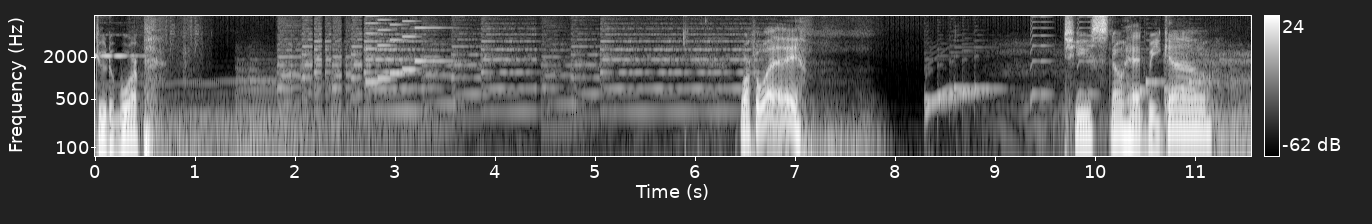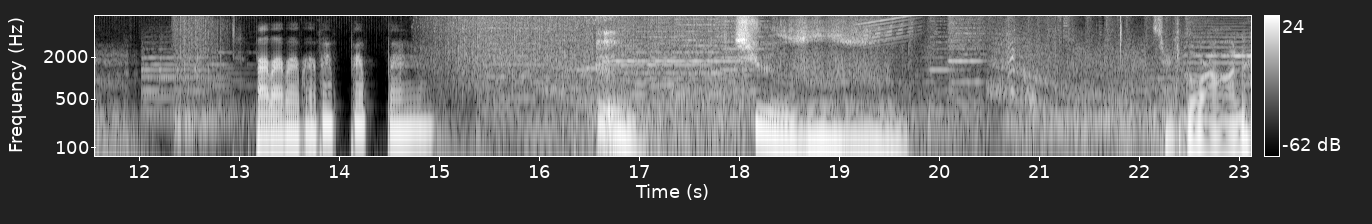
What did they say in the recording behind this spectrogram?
Do the warp. Warp away. To Snowhead we go. Bar, bar, bar, bar, bar, bar, bar. turn to Goron.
